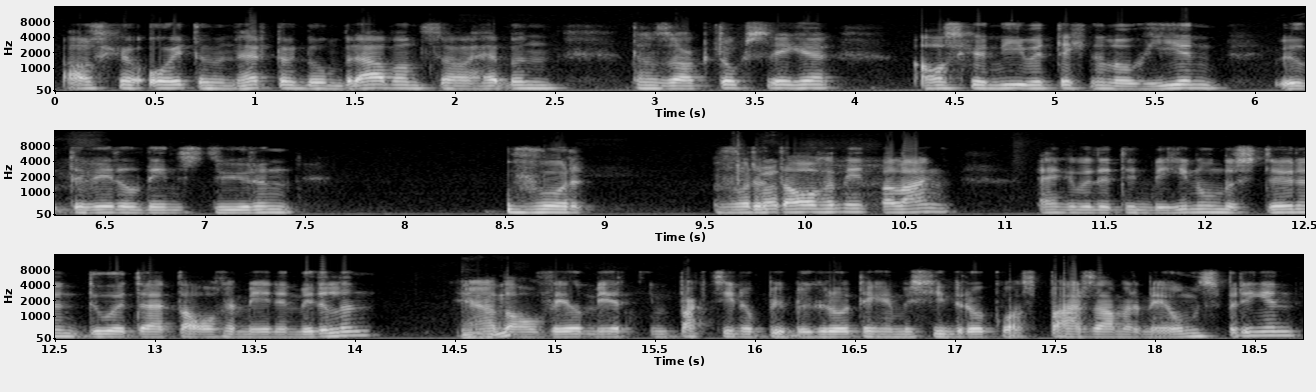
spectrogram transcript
als je ooit een hertogdom Brabant zou hebben, dan zou ik toch zeggen, als je nieuwe technologieën wilt de wereld insturen voor, voor het Wat? algemeen belang en je wilt het in het begin ondersteunen, doe het uit algemene middelen. Je gaat al veel meer impact zien op je begroting en misschien er ook wat spaarzamer mee omspringen.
